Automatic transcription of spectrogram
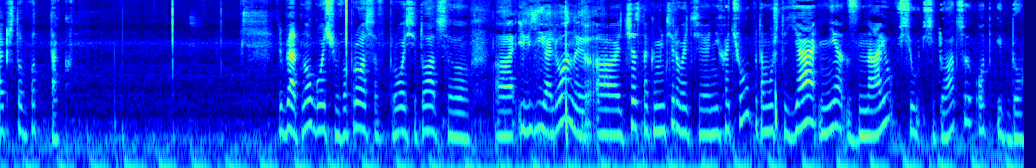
Так что вот так. Ребят, много очень вопросов про ситуацию э, Ильи Алены. Э, честно, комментировать не хочу, потому что я не знаю всю ситуацию от и до.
